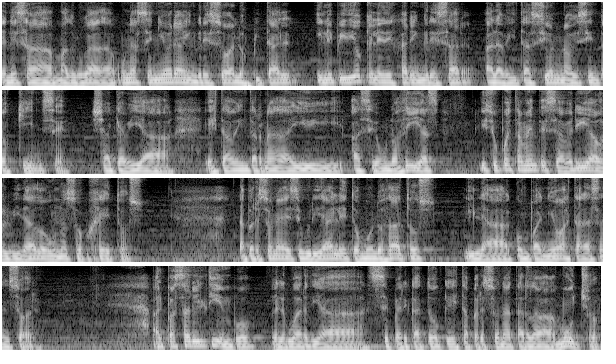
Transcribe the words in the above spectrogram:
en esa madrugada, una señora ingresó al hospital y le pidió que le dejara ingresar a la habitación 915, ya que había estado internada ahí hace unos días y supuestamente se habría olvidado unos objetos. La persona de seguridad le tomó los datos, y la acompañó hasta el ascensor. Al pasar el tiempo, el guardia se percató que esta persona tardaba mucho,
